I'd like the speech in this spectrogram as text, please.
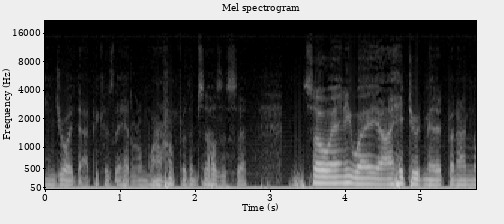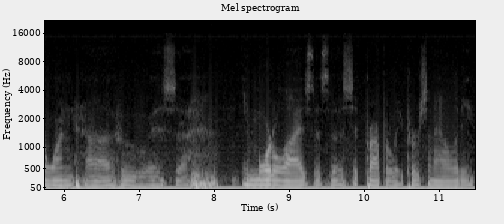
enjoyed that because they had a little more room for themselves to sit. So anyway, I hate to admit it, but I'm the one uh, who is uh, immortalized as the sit properly personality.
